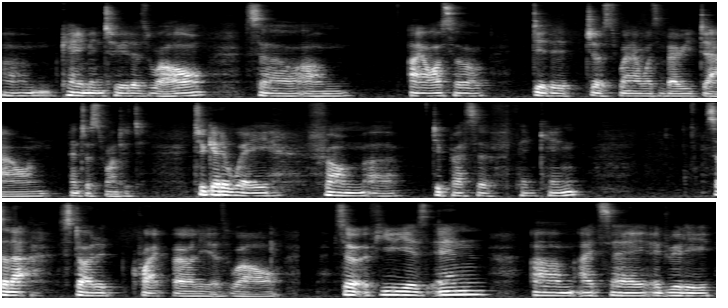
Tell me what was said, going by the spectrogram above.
um, came into it as well. So um, I also did it just when I was very down and just wanted to get away from uh, depressive thinking. So that started quite early as well. So a few years in, um, I'd say it really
